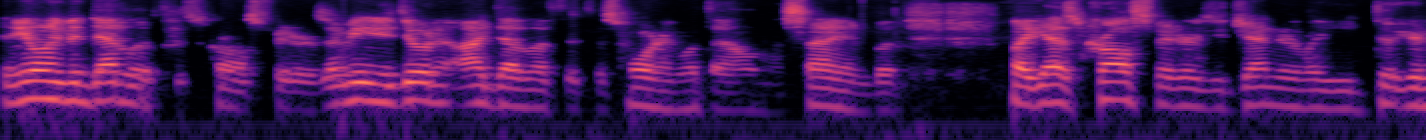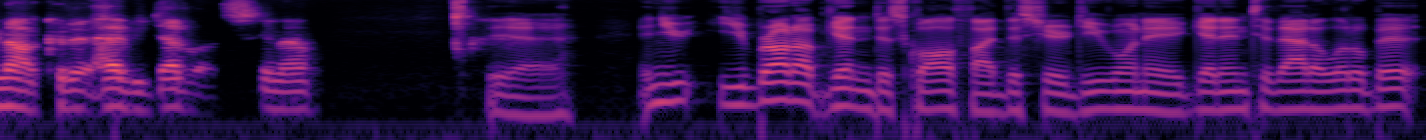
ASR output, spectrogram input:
and you don't even deadlift as CrossFitters. I mean, you do it. I deadlifted this morning. What the hell am I saying? But like as CrossFitters, you generally you're not good at heavy deadlifts. You know. Yeah, and you you brought up getting disqualified this year. Do you want to get into that a little bit?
